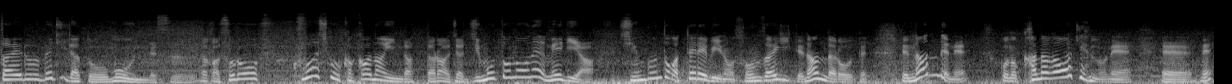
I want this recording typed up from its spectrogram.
伝えるべきだと思うんです。だからそれを詳しく書かないんだったらじゃあ地元のねメディア新聞とかテレビの存在意義って何だろうって。でなんでねこの神奈川県のね,、えーね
